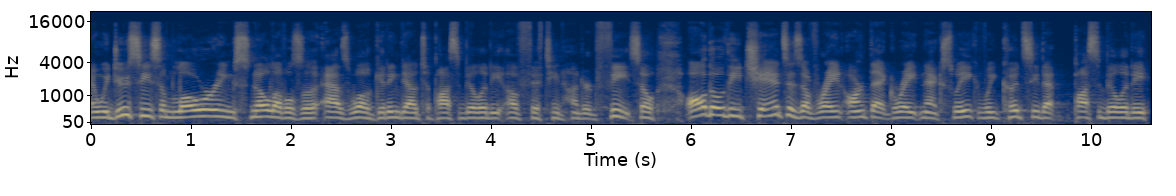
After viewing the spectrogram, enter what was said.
And we do see some lowering snow levels uh, as well, getting down to possibility of 1,500 feet. So although the chances of rain aren't that great next week, we could see that possibility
